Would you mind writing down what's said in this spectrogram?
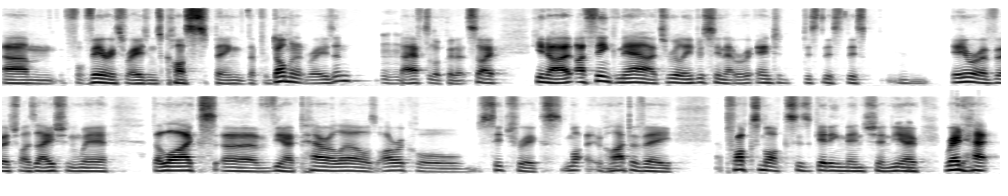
um, for various reasons, costs being the predominant reason, Mhm. they have to look at it. So, you know, I, I think now it's really interesting that we're entered this this this era of virtualization where the likes of you know Parallels, Oracle, Citrix, Hyper-V, Proxmox is getting mentioned. You know, Red Hat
